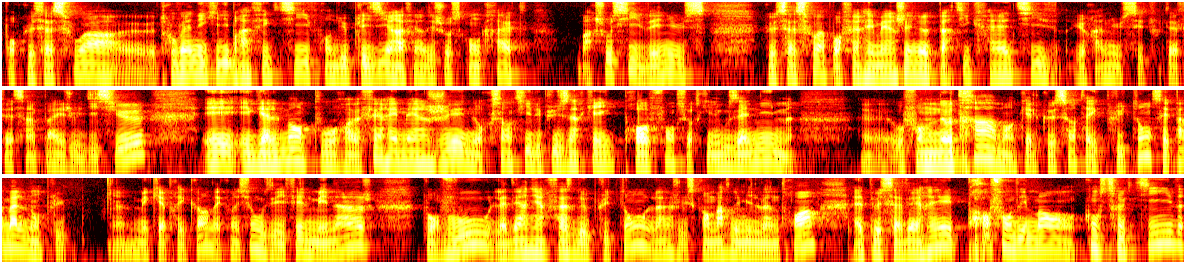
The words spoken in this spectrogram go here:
pour que ça soit euh, trouver un équilibre affectif, prendre du plaisir à faire des choses concrètes, marche aussi, Vénus, que ça soit pour faire émerger notre partie créative, Uranus, c'est tout à fait sympa et judicieux, et également pour euh, faire émerger nos ressentis les plus archaïques profonds sur ce qui nous anime, euh, au fond de notre âme, en quelque sorte, avec Pluton, c'est pas mal non plus. Hein, mais Capricorne, à condition que vous ayez fait le ménage, pour vous, la dernière phase de Pluton, là, jusqu'en mars 2023, elle peut s'avérer profondément constructive,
